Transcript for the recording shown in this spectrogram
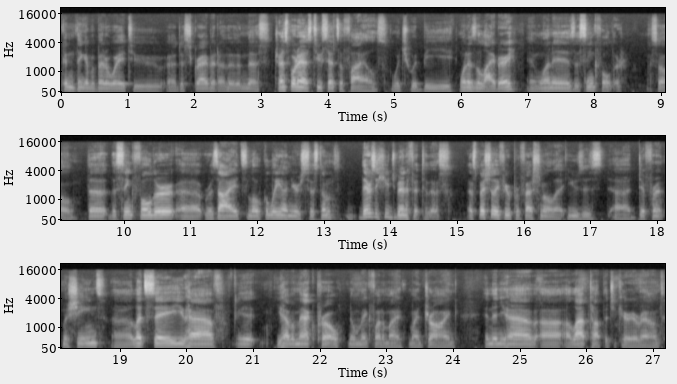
couldn't think of a better way to uh, describe it other than this. Transporter has two sets of files, which would be one is the library and one is a sync folder. So the, the sync folder uh, resides locally on your system. There's a huge benefit to this especially if you're a professional that uses uh, different machines. Uh, let's say you have it, you have a Mac Pro. Don't make fun of my my drawing and then you have uh, a laptop that you carry around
